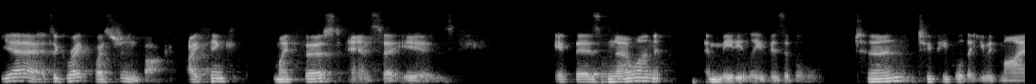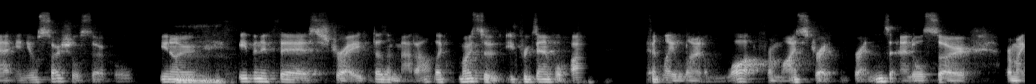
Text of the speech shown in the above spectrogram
Yeah, it's a great question, Buck. I think my first answer is if there's no one immediately visible, turn to people that you admire in your social circle. You know, mm. even if they're straight, it doesn't matter. Like most of, for example, I definitely learned a lot from my straight friends and also from my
